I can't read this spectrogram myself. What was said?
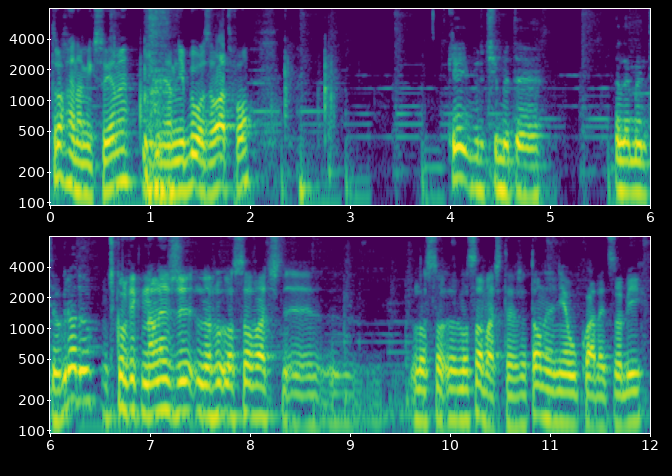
Trochę namiksujemy, żeby nam nie było za łatwo. Ok, wrócimy te elementy ogrodu. Aczkolwiek należy lo- losować, e, loso, losować te żetony, nie układać sobie ich.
